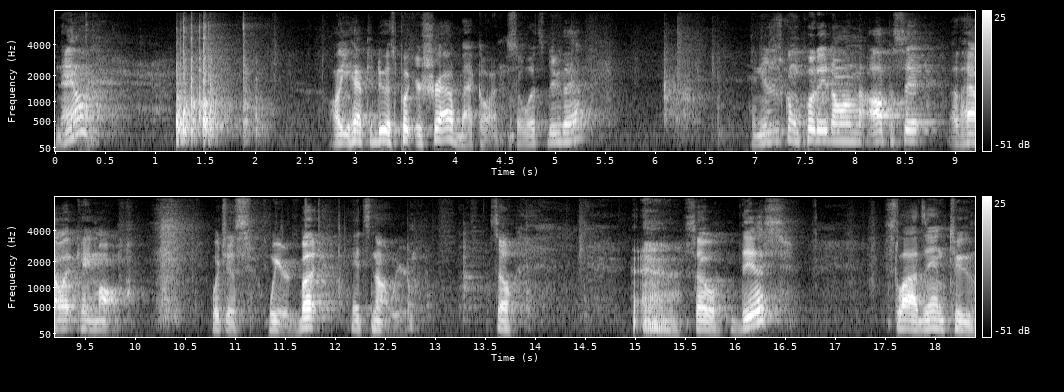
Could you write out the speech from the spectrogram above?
Now, all you have to do is put your shroud back on. So let's do that. And you're just gonna put it on the opposite of how it came off, which is weird, but it's not weird. So so this slides into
